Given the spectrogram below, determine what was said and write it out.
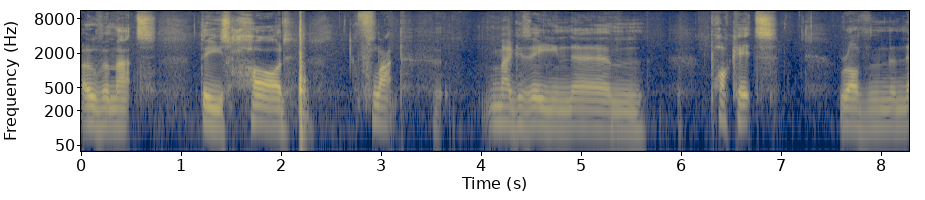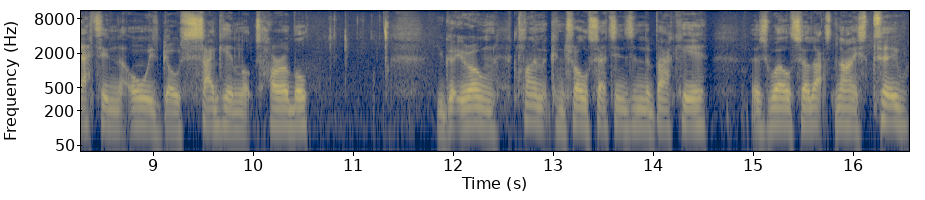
over mats, these hard flap magazine um, pockets rather than the netting that always goes saggy and looks horrible. You've got your own climate control settings in the back here as well, so that's nice too.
